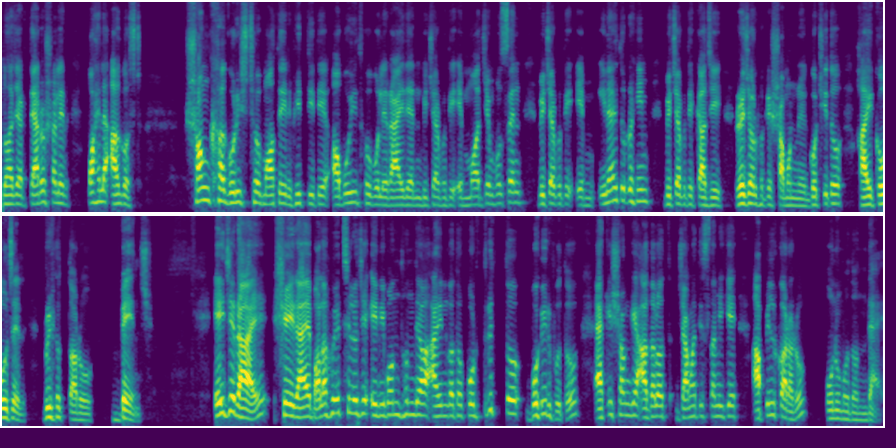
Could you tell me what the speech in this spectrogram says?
দু হাজার তেরো সালের পহেলা আগস্ট। সংখ্যাগরিষ্ঠ মতের ভিত্তিতে অবৈধ বলে রায় দেন বিচারপতি এম মোয়াজ্জেম হোসেন, বিচারপতি এম ইনায়তুর রহিম, বিচারপতি কাজী রেজাউল হকের সমন্বয়ে গঠিত হাইকোর্টের বৃহত্তর বেঞ্চ। এই যে রায়, সেই রায়ে বলা হয়েছিল যে এই নিবন্ধন দেওয়া আইনগত কর্তৃত্ব বহির্ভূত, একই সঙ্গে আদালত জামাত ইসলামীকে আপিল করারও অনুমোদন দেয়।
